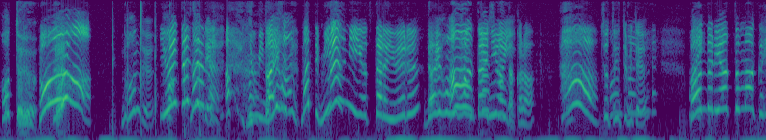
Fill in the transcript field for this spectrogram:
合ってる。あなんで？言えたじゃんあ台本。待って見ずに言ったら言える？台本反対に読んだから。ちょっと言ってみて。バンドリアットマーク響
